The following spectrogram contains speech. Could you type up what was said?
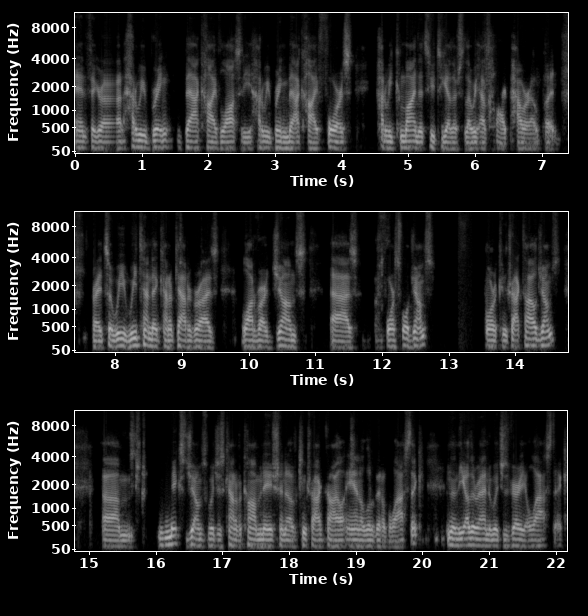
and figure out how do we bring back high velocity, how do we bring back high force how do we combine the two together so that we have high power output right? So we we tend to kind of categorize a lot of our jumps as forceful jumps or contractile jumps. Um, mixed jumps which is kind of a combination of contractile and a little bit of elastic. And then the other end which is very elastic.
